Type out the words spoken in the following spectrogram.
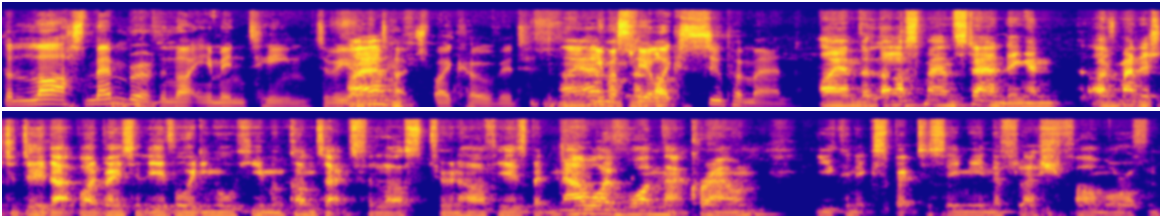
The last member of the 90 Min team to be I untouched am. by COVID. I am. You must feel like Superman. I am the last man standing, and I've managed to do that by basically avoiding all human contact for the last two and a half years. But now I've won that crown, you can expect to see me in the flesh far more often.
